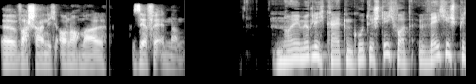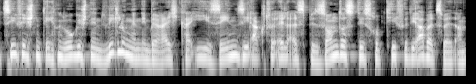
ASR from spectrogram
äh, wahrscheinlich auch nochmal sehr verändern. Neue Möglichkeiten, gutes Stichwort. Welche spezifischen technologischen Entwicklungen im Bereich KI sehen Sie aktuell als besonders disruptiv für die Arbeitswelt an?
